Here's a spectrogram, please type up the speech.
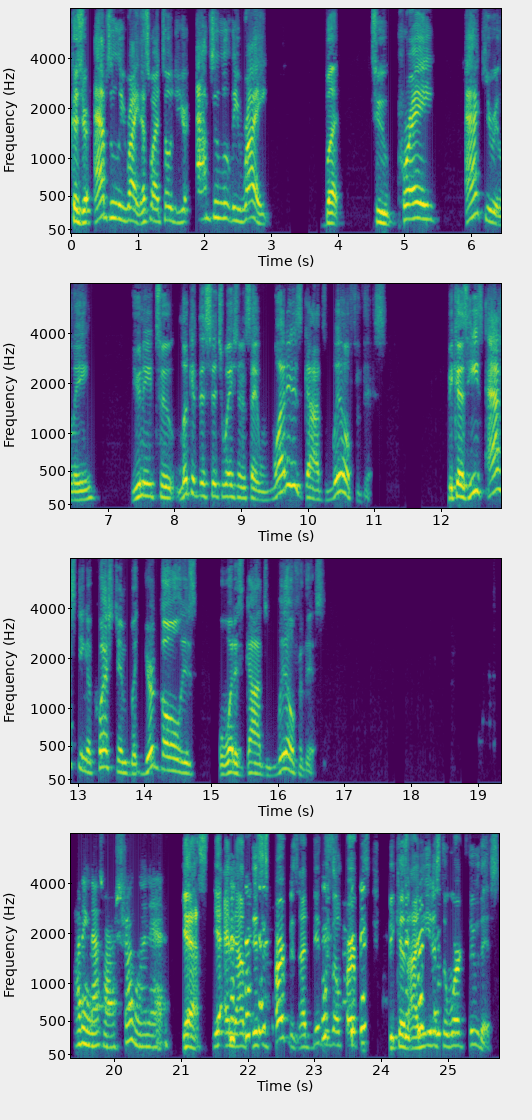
Because you're absolutely right. That's why I told you you're absolutely right. But to pray accurately, you need to look at this situation and say, what is God's will for this? Because he's asking a question, but your goal is well, what is God's will for this? I think that's where I'm struggling at. Yes, yeah, and now this is purpose. I did this on purpose because I need us to work through this.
